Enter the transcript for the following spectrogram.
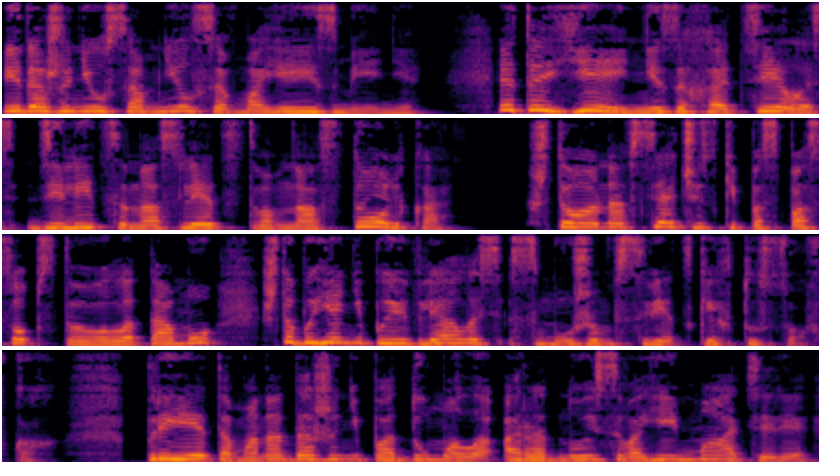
и даже не усомнился в моей измене. Это ей не захотелось делиться наследством настолько, что она всячески поспособствовала тому, чтобы я не появлялась с мужем в светских тусовках. При этом она даже не подумала о родной своей матери,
